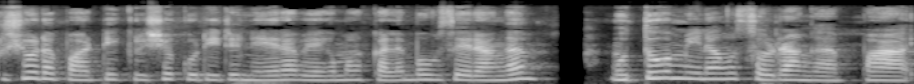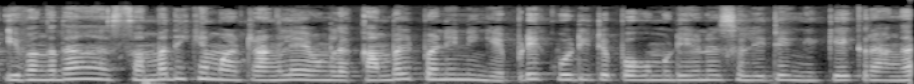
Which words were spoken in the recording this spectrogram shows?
கிருஷோட பாட்டி கிருஷை கூட்டிகிட்டு நேராக வேகமாக கிளம்பவும் செய்கிறாங்க முத்துவும் மீனாவும் சொல்கிறாங்க பா இவங்க தான் சம்மதிக்க மாட்றாங்களே இவங்களை கம்பல் பண்ணி நீங்கள் எப்படி கூட்டிகிட்டு போக முடியும்னு சொல்லிட்டு இங்கே கேட்குறாங்க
